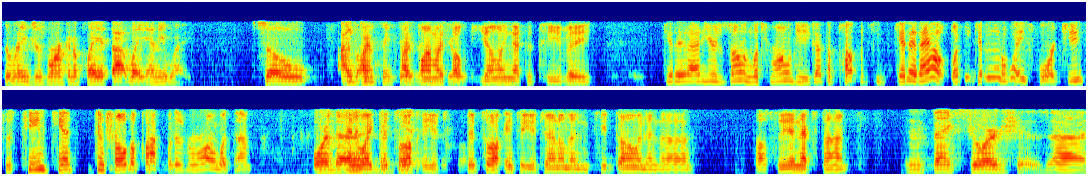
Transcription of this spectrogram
the Rangers weren't going to play it that way anyway. So I do I, think I find myself yelling at the TV. Get it out of your zone. What's wrong with you? You got the puck. Get it out. What are you giving it away for? Jeez, this team can't control the puck. What is wrong with them? Or the anyway, the good talking to you. Good talking to you, gentlemen. Keep going, and uh, I'll see you next time. Mm, thanks, George. Uh, I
